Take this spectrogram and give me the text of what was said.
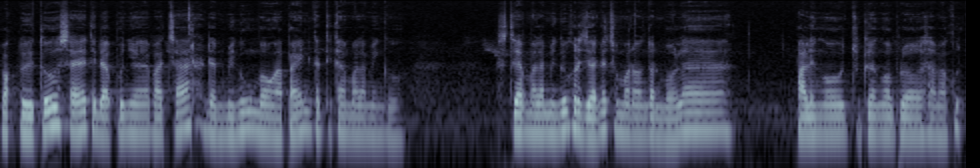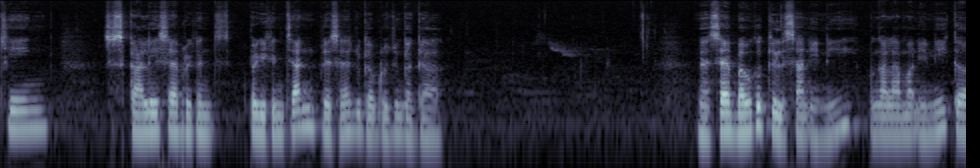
Waktu itu saya tidak punya pacar dan bingung mau ngapain ketika malam minggu. Setiap malam minggu kerjanya cuma nonton bola, paling juga ngobrol sama kucing. Sesekali saya pergi, ken pergi kencan, biasanya juga berujung gagal. Nah, saya bawa kegelisahan ini, pengalaman ini ke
